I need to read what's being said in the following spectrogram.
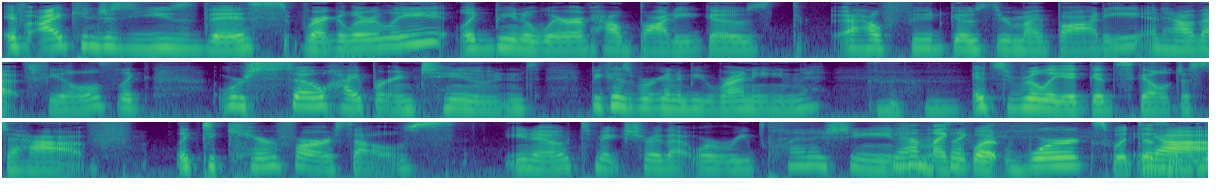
if I can just use this regularly, like being aware of how body goes, th- how food goes through my body and how that feels, like we're so hyper in tuned because we're going to be running. It's really a good skill just to have, like to care for ourselves, you know, to make sure that we're replenishing. Yeah, and it's like, what works, what doesn't Yeah.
